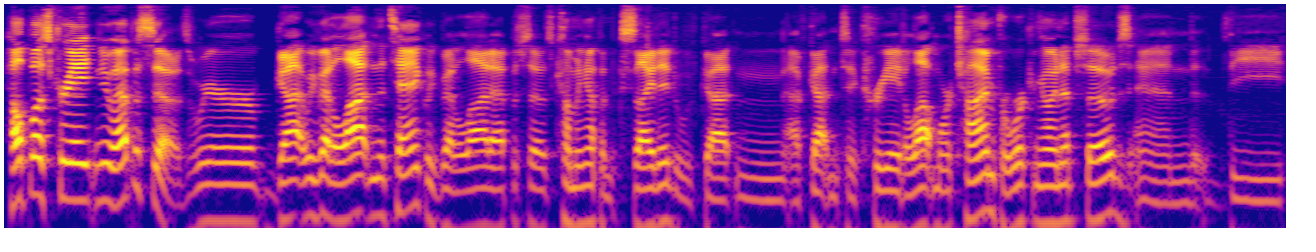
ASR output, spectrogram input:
help us create new episodes. We're got we've got a lot in the tank. We've got a lot of episodes coming up. I'm excited. We've gotten I've gotten to create a lot more time for working on episodes and the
